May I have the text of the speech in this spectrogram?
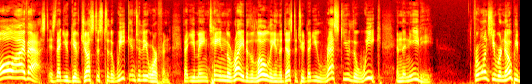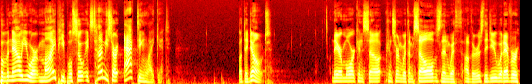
All I've asked is that you give justice to the weak and to the orphan, that you maintain the right of the lowly and the destitute, that you rescue the weak and the needy. For once you were no people, but now you are my people, so it's time you start acting like it but they don't. They are more concerned with themselves than with others. They do whatever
